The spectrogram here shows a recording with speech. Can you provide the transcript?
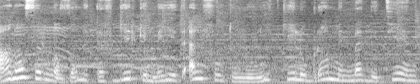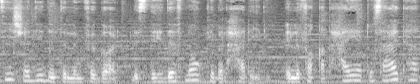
عناصر نظمت تفجير كمية 1800 كيلو جرام من مادة TNT شديدة الانفجار لاستهداف موكب الحريري اللي فقد حياته ساعتها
